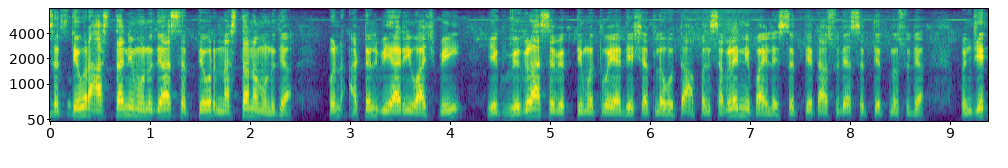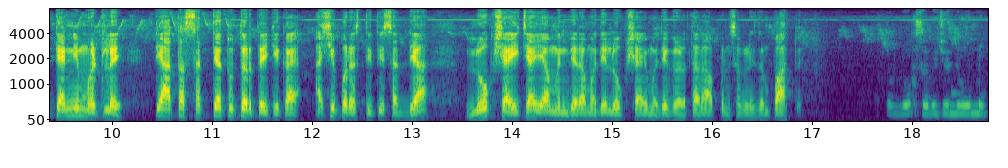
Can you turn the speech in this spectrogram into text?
सत्तेवर असताना म्हणू द्या सत्तेवर नसताना म्हणू द्या पण अटल बिहारी वाजपेयी एक वेगळं असं व्यक्तिमत्व या देशातलं होतं. आपण सगळ्यांनी पाहिलं सत्तेत असू द्या सत्तेत नसू द्या. पण जे त्यांनी म्हटलंय ते आता सत्यात उतरतंय की काय? अशी परिस्थिती सध्या लोकशाहीच्या या मंदिरामध्ये लोकशाहीमध्ये घडताना आपण सगळेजण पाहतोय. लोकसभेची निवडणूक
